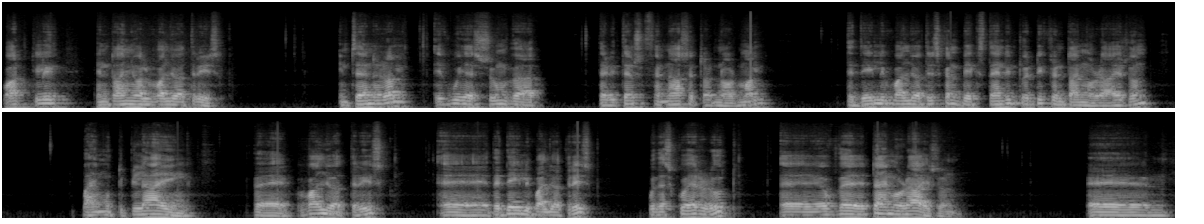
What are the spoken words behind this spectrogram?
quarterly, and annual value at risk. In general, if we assume that the returns of an asset are normal, the daily value at risk can be extended to a different time horizon by multiplying the value at risk, uh, the daily value at risk, with the square root uh, of the time horizon. Um,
